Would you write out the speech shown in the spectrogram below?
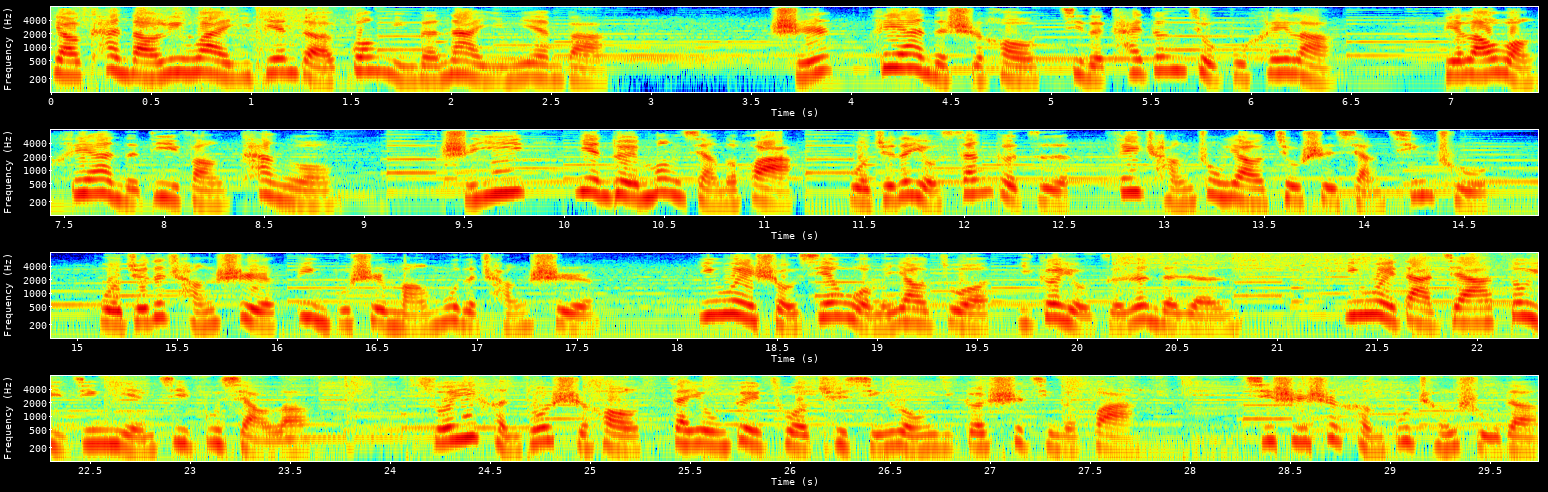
要看到另外一边的光明的那一面吧。十，黑暗的时候记得开灯就不黑了，别老往黑暗的地方看哦。十一，面对梦想的话，我觉得有三个字非常重要，就是想清楚。我觉得尝试并不是盲目的尝试，因为首先我们要做一个有责任的人，因为大家都已经年纪不小了，所以很多时候在用对错去形容一个事情的话，其实是很不成熟的。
